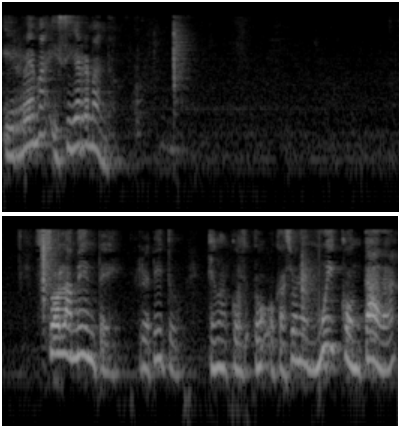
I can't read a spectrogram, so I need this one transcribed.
y rema y sigue remando. Solamente, repito, en ocasiones muy contadas,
